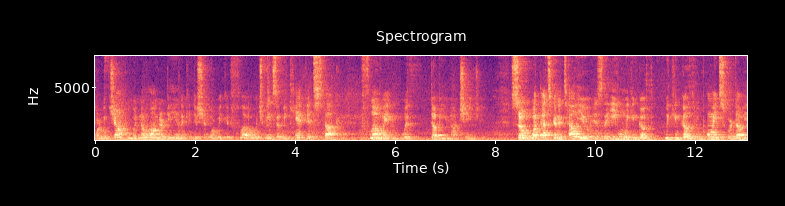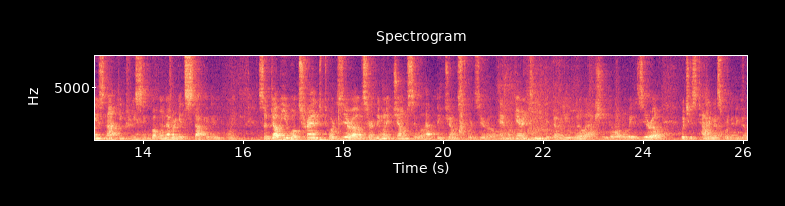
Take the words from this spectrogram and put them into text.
where we jump, we would no longer be in the condition where we could flow, which means that we can't get stuck flowing with W not changing. So what that's going to tell you is that even we can go, we can go through points where W is not decreasing, but we'll never get stuck at any point. So W will trend towards zero. Certainly when it jumps, it will have big jumps towards zero, and we're guaranteed that W will actually go all the way to zero, which is telling us we're going to go.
